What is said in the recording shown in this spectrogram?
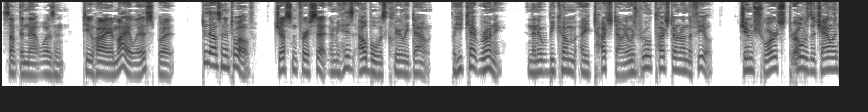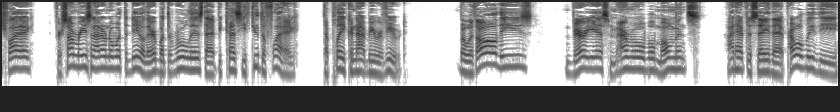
something that wasn't too high on my list, but 2012, Justin Forsett, I mean, his elbow was clearly down, but he kept running, and then it would become a touchdown. It was real touchdown on the field. Jim Schwartz throws the challenge flag. For some reason, I don't know what the deal there, but the rule is that because he threw the flag, the play could not be reviewed. But with all these various memorable moments, I'd have to say that probably the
